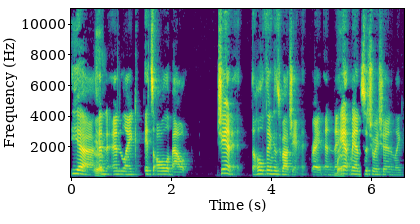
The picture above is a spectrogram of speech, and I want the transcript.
yeah, Yeah. and and like it's all about Janet. The whole thing is about Janet, right? And the Right. Ant Man situation, and like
